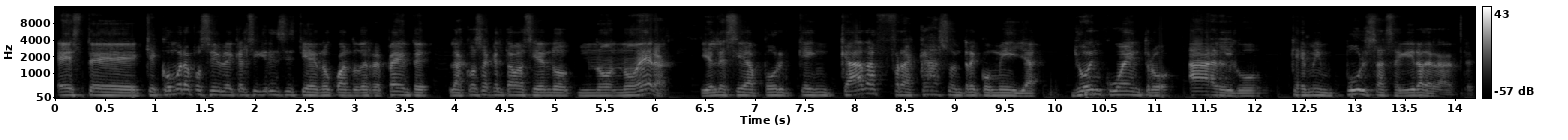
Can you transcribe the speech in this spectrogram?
este, que cómo era posible que él siguiera insistiendo cuando de repente las cosas que él estaba haciendo no, no eran. Y él decía, porque en cada fracaso, entre comillas, yo encuentro algo que me impulsa a seguir adelante.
